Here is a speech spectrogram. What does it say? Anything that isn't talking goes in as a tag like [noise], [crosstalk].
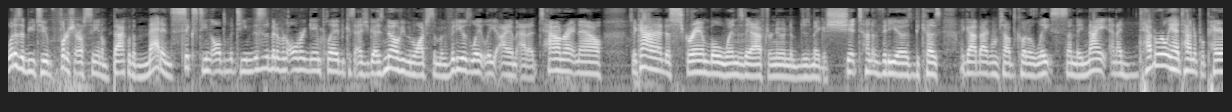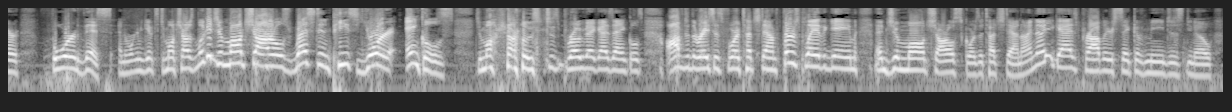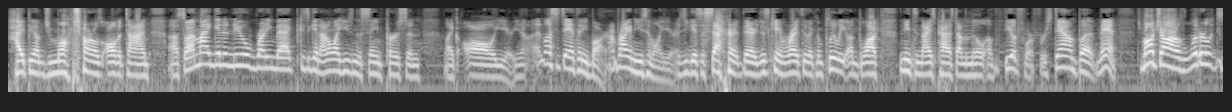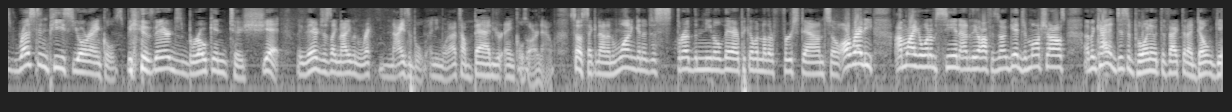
What is up YouTube? Fluttershy RLC and I'm back with a Madden 16 Ultimate Team. This is a bit of an older gameplay because as you guys know, if you've been watching some of my videos lately, I am out of town right now. So I kind of had to scramble Wednesday afternoon to just make a shit ton of videos because I got back from South Dakota late Sunday night and I haven't really had time to prepare for this. And we're to give it to Jamaal Charles. Look at Jamaal Charles. Rest in peace, your ankles. Jamaal [laughs] Charles just broke that guy's ankles. Off to the races for a touchdown. First play of the game. And Jamaal Charles scores a touchdown. Now, I know you guys probably are sick of me just, you know, hyping up Jamaal [laughs] Charles all the time. Uh, so I might get a new running back because, again, I don't like using the same person like all year, you know, unless it's Anthony Barr. I'm probably going to use him all year as he gets a [laughs] sack right there. He just came right through the completely unblocked. Then needs a nice pass down the middle of the field for a first down. But man, Jamaal Charles literally just rest in peace your ankles [laughs] because they're just broken to shit. Like they're just like not even recognizable anymore. That's how bad your ankles are now. So second down and one, gonna just thread the needle there, pick up another first down. So already I'm liking what I'm seeing out of the offense. Now again, Jamal Charles, I've been kind of disappointed with the fact that I don't get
